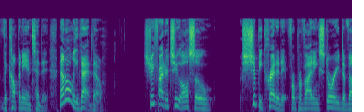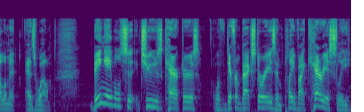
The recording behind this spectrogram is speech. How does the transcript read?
the company intended. Not only that, though, Street Fighter II also should be credited for providing story development as well. Being able to choose characters with different backstories and play vicariously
